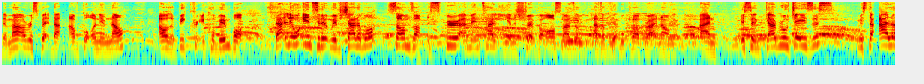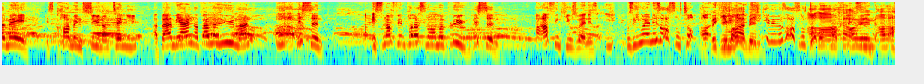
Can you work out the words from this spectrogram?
the amount of respect that I've got on him now, I was a big critic of him, but that little incident with Chalobah sums up the spirit and mentality and the strength of Arsenal as a, as a football club right now. And listen, Gabriel Jesus, Mr. Alame is coming soon, I'm telling you. Aubameyang, Abama who, man? He, listen, it's nothing personal, I'm a blue. Listen, I I think he was wearing his. Was he wearing his Arsenal top? I think he might have been. Did you give him his Arsenal top? Uh, I mean, uh,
